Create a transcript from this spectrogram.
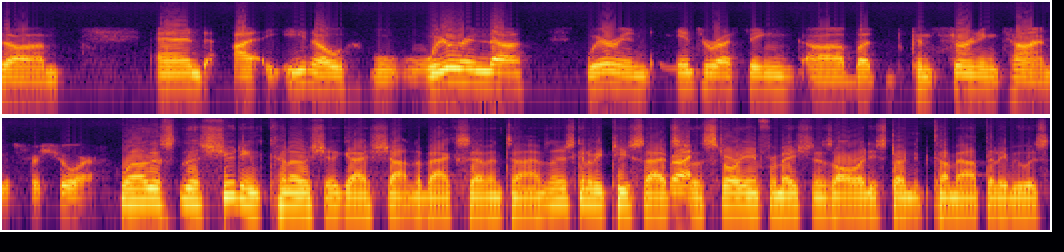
um, and I, you know, we're in uh, we're in interesting uh, but concerning times for sure. Well, this the shooting Kenosha, guy shot in the back seven times. There's going to be two sides Right. to the story. Information is already starting to come out that he was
